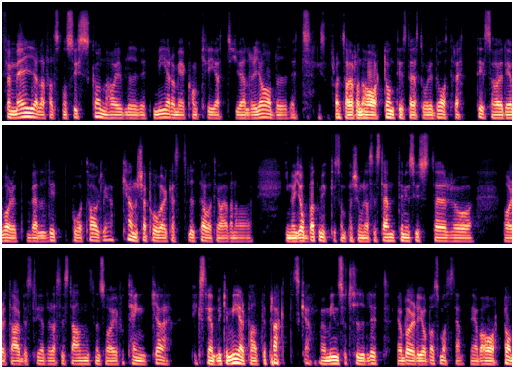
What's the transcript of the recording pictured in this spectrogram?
för mig i alla fall som syskon, har ju blivit mer och mer konkret ju äldre jag har blivit. Liksom från, jag från 18 tills där jag står idag 30 så har det varit väldigt påtagliga. Kanske påverkas lite av att jag även har in och jobbat mycket som personlig assistent till min syster och varit arbetsledare, assistansen så har jag fått tänka extremt mycket mer på allt det praktiska. Jag minns så tydligt, jag började jobba som assistent när jag var 18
